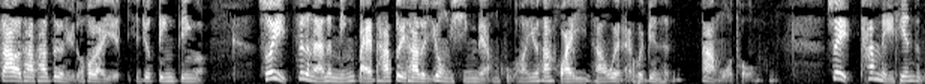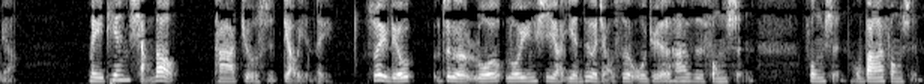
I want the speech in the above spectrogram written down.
杀了他，他这个女的后来也也就钉钉了。所以这个男的明白他对他的用心良苦啊，因为他怀疑他未来会变成大魔头，所以他每天怎么样？每天想到他就是掉眼泪，所以刘。这个罗罗云熙啊，演这个角色，我觉得他是封神，封神，我帮他封神。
